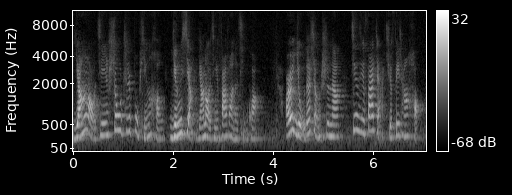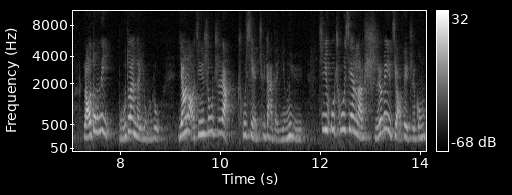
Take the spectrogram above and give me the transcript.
养老金收支不平衡，影响养老金发放的情况。而有的省市呢，经济发展却非常好，劳动力不断的涌入，养老金收支啊出现巨大的盈余。几乎出现了十位缴费职工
